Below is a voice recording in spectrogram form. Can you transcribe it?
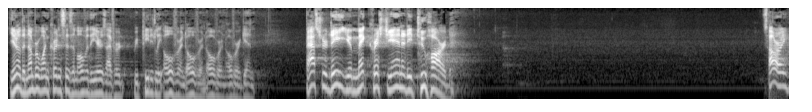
You know, the number one criticism over the years I've heard repeatedly over and over and over and over again Pastor D, you make Christianity too hard. Sorry.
